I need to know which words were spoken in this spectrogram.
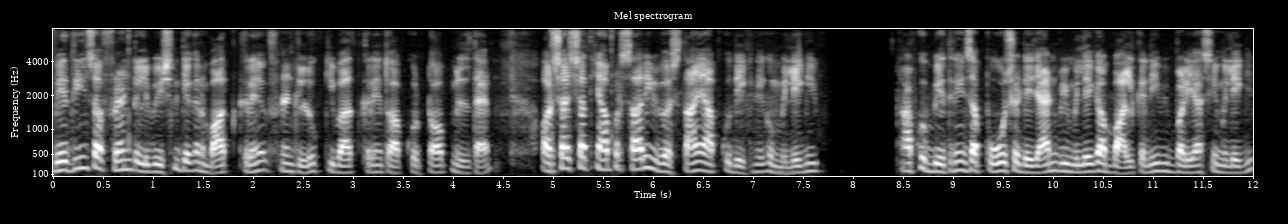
बेहतरीन सा फ्रंट एलिवेशन की अगर बात करें फ्रंट लुक की बात करें तो आपको टॉप मिलता है। और साथ साथ यहाँ पर सारी व्यवस्थाएँ आपको देखने को मिलेगी। आपको बेहतरीन सा पोर्च डिज़ाइन भी मिलेगा, बालकनी भी बढ़िया सी मिलेगी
